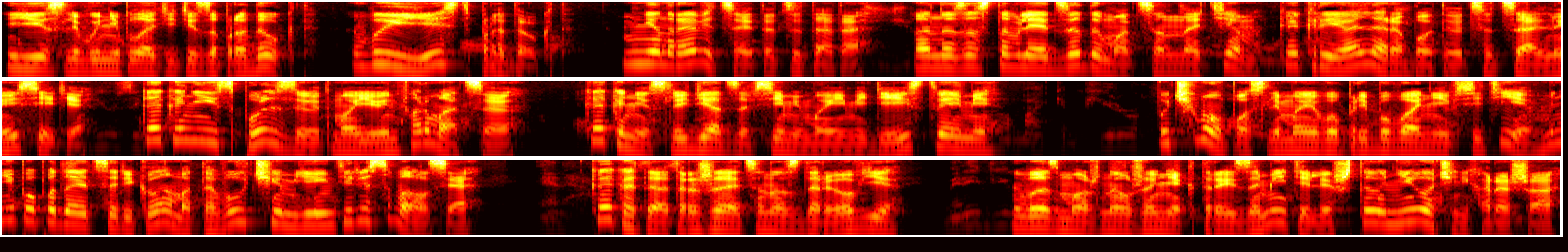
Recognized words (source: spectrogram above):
Если вы не платите за продукт, вы и есть продукт. Мне нравится эта цитата. Она заставляет задуматься над тем, как реально работают социальные сети, как они используют мою информацию, как они следят за всеми моими действиями. Почему после моего пребывания в сети мне попадается реклама того, чем я интересовался? Как это отражается на здоровье? Возможно, уже некоторые заметили, что не очень хорошо.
